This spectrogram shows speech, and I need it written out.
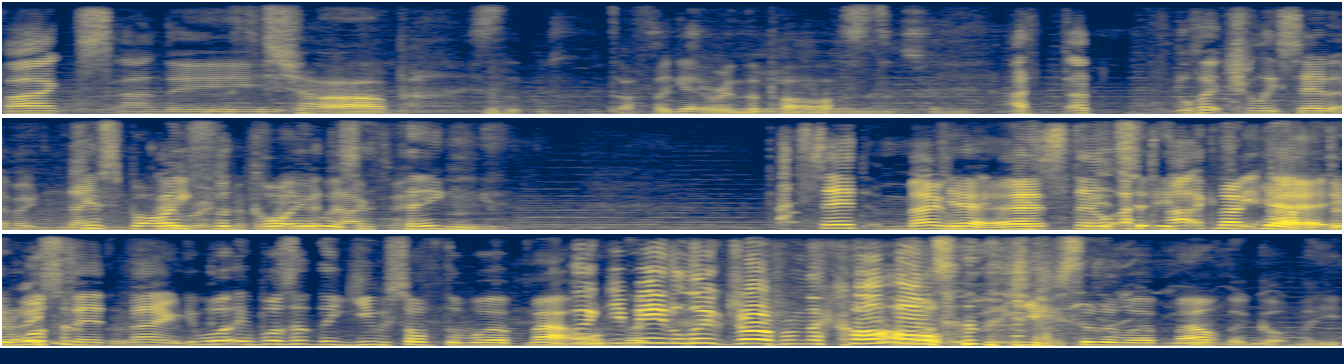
Thanks, Andy. Shut up. It's the, I forget we're in the past. I, I literally said it about nine Yes, but I forgot it was a thing. me. Said mount. Yeah, still it- attacked no, me yeah, after it wasn't- I said mount. It, wa- it wasn't the use of the word mount. Look, you that- made Luke draw from the call. It wasn't the use of the word mount that got me.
